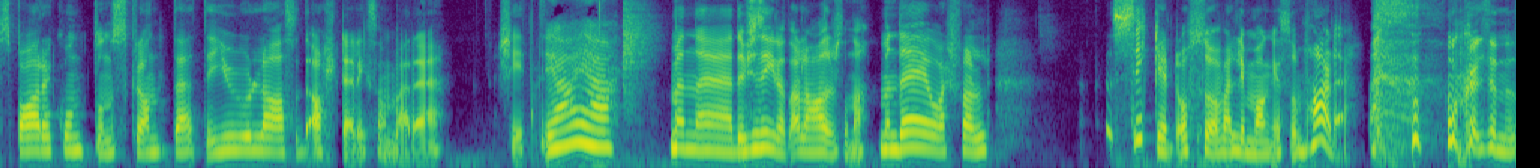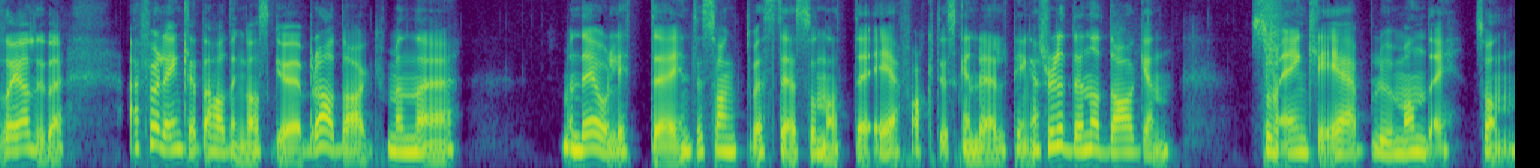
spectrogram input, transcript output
Sparekontoen skranter etter jula. Altså det, alt er liksom bare skit. Ja, ja. Men eh, det er jo ikke sikkert at alle har det sånn, da. Men det er jo i hvert fall sikkert også veldig mange som har det. og kan kjenne seg igjen i det. Jeg føler egentlig at jeg hadde en ganske bra dag, men, eh, men det er jo litt eh, interessant hvis det er sånn at det er faktisk en reell ting. Jeg tror det er denne dagen som egentlig er Blue Monday, sånn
